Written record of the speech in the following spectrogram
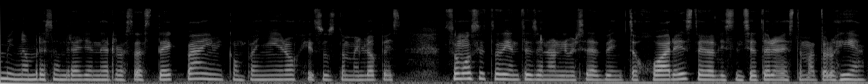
mi nombre es Andrea Janet Rosas Tecpa y mi compañero Jesús Tomé López. Somos estudiantes de la Universidad Benito Juárez de la licenciatura en estomatología.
